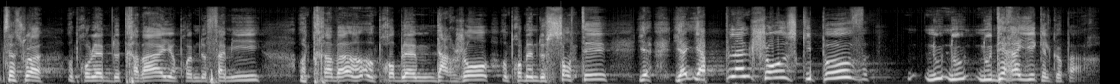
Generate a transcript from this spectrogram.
Que ce soit un problème de travail, un problème de famille, un, problème d'argent, un problème de santé. Il y, a, plein de choses qui peuvent nous, nous dérailler quelque part.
